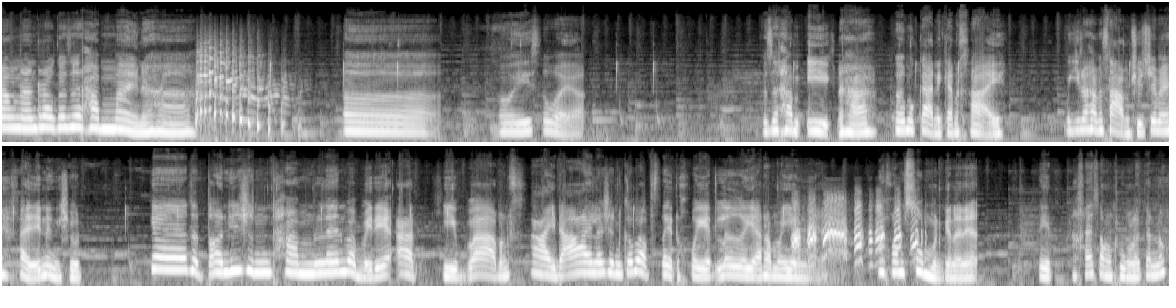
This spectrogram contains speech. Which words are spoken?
ดังนั้นเราก็จะทำใหม่นะคะ เออโอ้ยสวยอะก็จะทำอีกนะคะ เพิ่มโอกาสในการขาย เมื่อกี้เราทำสามชุดใช่ไหมขายได้หนึ่งชุด แกแต่ตอนที่ฉันทำเล่นแบบไม่ได้อัด คลิปว่ามันขายได้แล้วฉันก็แบบเสร็จเควสเลยอะทำไมอย่างเงี้ยมีความสุ่มเหมือนกันนะเนี่ยเสร็จแค่สองถุงแล้วกันเนาะ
